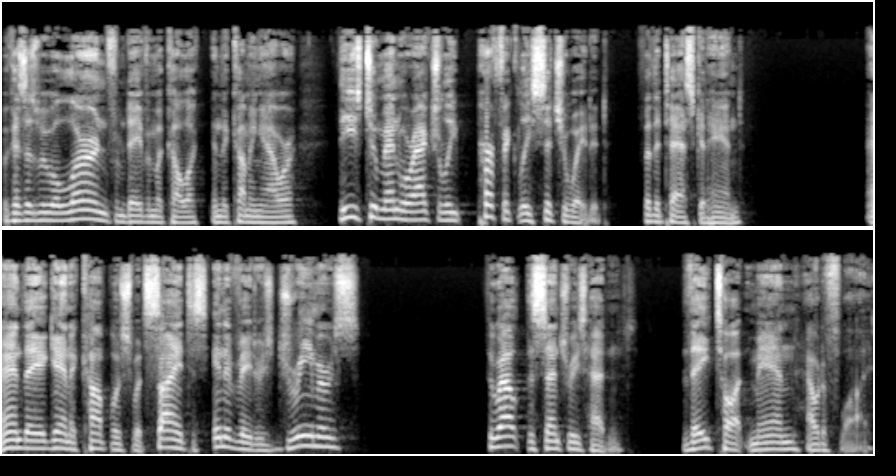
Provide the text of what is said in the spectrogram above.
Because as we will learn from David McCullough in the coming hour, these two men were actually perfectly situated for the task at hand. And they again accomplished what scientists, innovators, dreamers throughout the centuries hadn't. They taught man how to fly.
